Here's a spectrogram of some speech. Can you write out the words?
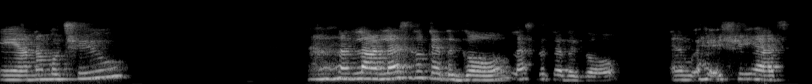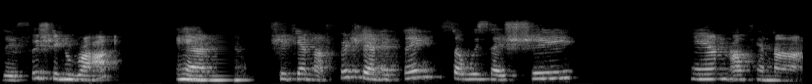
And number two, now let's look at the goal. Let's look at the goal. And she has the fishing rod and she cannot fish anything. So we say she can or cannot.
